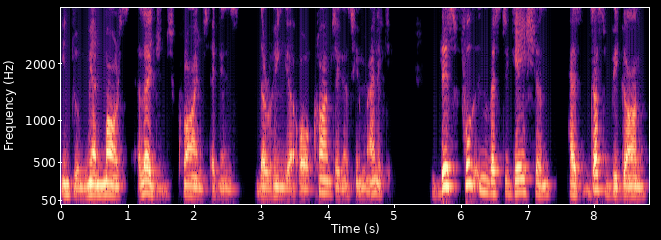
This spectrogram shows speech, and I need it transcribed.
into Myanmar's alleged crimes against the Rohingya or crimes against humanity. This full investigation has just begun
